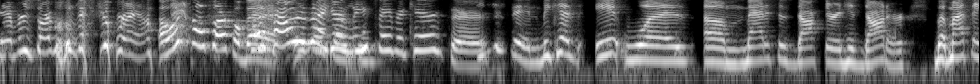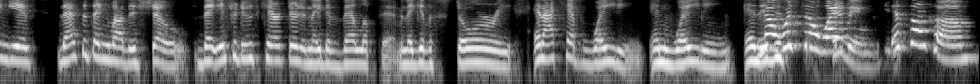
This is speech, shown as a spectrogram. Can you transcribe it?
never circled back around. Oh, it's gonna circle back. But how is that your least favorite character? Listen, because it was um Madison's doctor and his daughter. But my thing is, that's the thing about this show. They introduce characters and they develop them and they give a story. And I kept waiting and waiting. And no, just, we're still waiting. It's gonna come.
